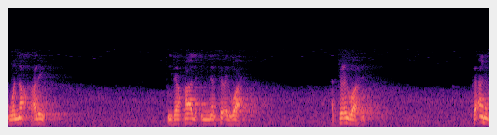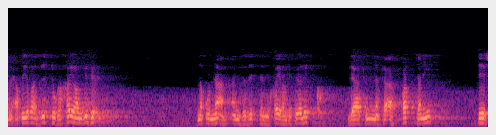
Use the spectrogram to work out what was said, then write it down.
والنقص عليه. إذا قال إن الفعل واحد الفعل واحد فأنا بالحقيقة زدتك خيرا بفعلك. نقول نعم أنت زدتني خيرا بفعلك لكنك أفقدتني إيش؟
